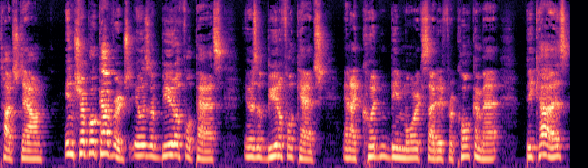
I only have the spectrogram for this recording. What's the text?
touchdown in triple coverage. It was a beautiful pass. It was a beautiful catch. And I couldn't be more excited for Cole Kmet because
